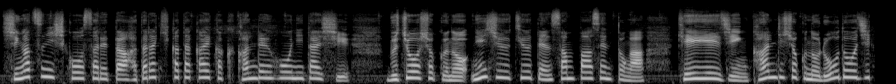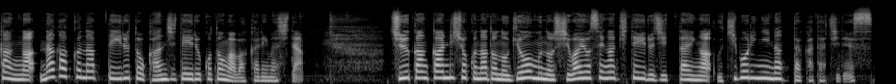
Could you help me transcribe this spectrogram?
4月に施行された働き方改革関連法に対し、部長職の29.3%が経営陣管理職の労働時間が長くなっていると感じていることが分かりました。中間管理職などの業務のしわ寄せが来ている実態が浮き彫りになった形です。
